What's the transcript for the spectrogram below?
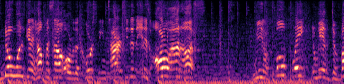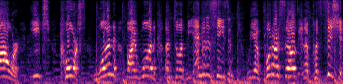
No one's going to help us out over the course of the entire season. It is all on us. We have a full plate and we have to devour each course, one by one, until at the end of the season, we have put ourselves in a position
